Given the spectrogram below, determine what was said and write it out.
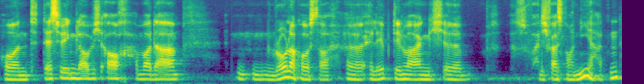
Und deswegen glaube ich auch, haben wir da einen Rollercoaster äh, erlebt, den wir eigentlich, äh, soweit ich weiß, noch nie hatten.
